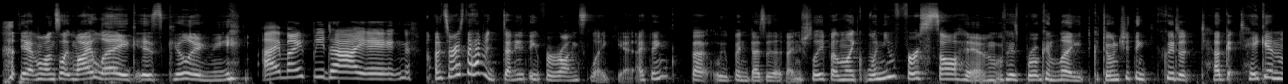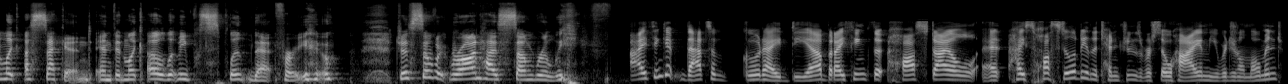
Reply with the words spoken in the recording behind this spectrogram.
yeah, Ron's like, my leg is killing me. I might be dying. I'm surprised they haven't done anything for Ron's leg yet. I think that Lupin does it eventually, but I'm like, when you first saw him with his broken leg, don't you think you could have t- taken like a second and been like, oh, let me splint that for you? Just so Ron has some relief. I think it, that's a good idea, but I think that hostile eh, hostility and the tensions were so high in the original moment.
